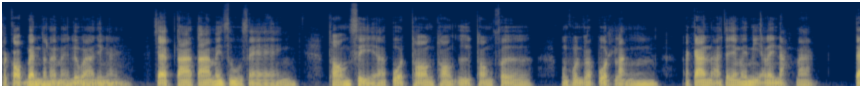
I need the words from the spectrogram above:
ประกอบแว่นเท่าหน่อยไหม หรือว่ายังไง แสบตาตาไม่สู้แสง ท้องเสีย ปวดท้อง ท้องอืด ท้องเฟ้อบางคนก็ปวดหลัง อาการอาจจะยังไม่มีอะไรหนักมาก แต่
